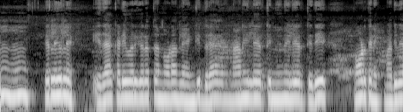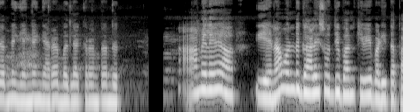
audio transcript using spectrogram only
ಹ್ಮ್ ಹ್ಮ್. ಇರ್ಲಿ ಇರ್ಲಿ. ಇದೇ ಕಡಿವರ್ಗ ಇರುತ್ತೆ ನೋಡಲ್ಲ, ಹೆಂಗಿದ್ರೆ? ನಾನು ಇಲ್ಲೇ ಇರ್ತೀನಿ, ನೀನು ಇಲ್ಲೇ ಇರ್ತಿದಿ? ನೋಡ್ತೀನಿ. ಮದುವೆ ಆದ್ಮೇಲೆ ಹೆಂಗೆ ಹೆಂಗೆ, ಯಾರ್ಯಾರು ಬದ್ಲಾಕ್ತಾರ ಅಂತಂದು. ಆಮೇಲೆ, ಏನೋ ಒಂದು ಗಾಳಿ ಸುದ್ದಿ ಬಂದು ಕಿವಿ ಬಡಿತಪ್ಪ.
